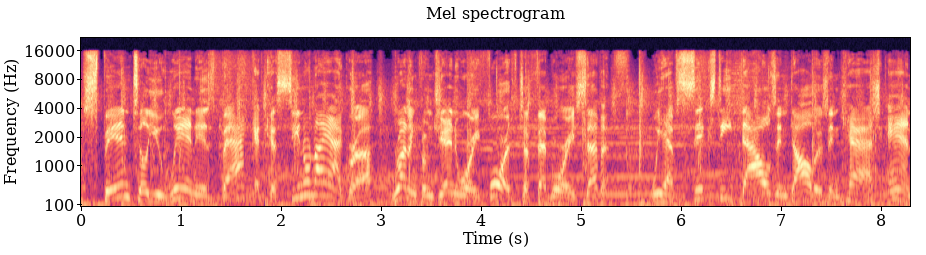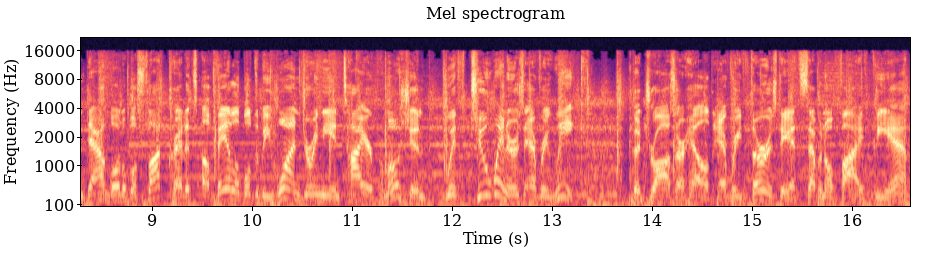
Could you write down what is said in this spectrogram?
Spin Till You Win is back at Casino Niagara, running from January 4th to February 7th. We have $60,000 in cash and downloadable slot credits available to be won during the entire promotion, with two winners every week. The draws are held every Thursday at 7:05 p.m.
